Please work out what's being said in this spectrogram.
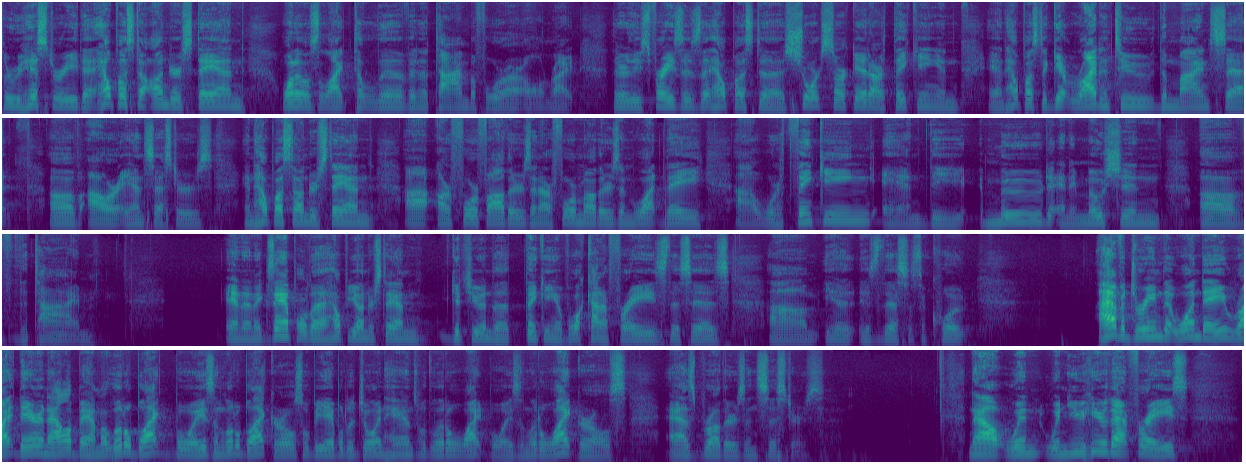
through history that help us to understand what it was like to live in a time before our own, right? There are these phrases that help us to short circuit our thinking and, and help us to get right into the mindset of our ancestors and help us to understand uh, our forefathers and our foremothers and what they uh, were thinking and the mood and emotion of the time. And an example to help you understand, get you into thinking of what kind of phrase this is, um, is, is this. It's a quote. I have a dream that one day, right there in Alabama, little black boys and little black girls will be able to join hands with little white boys and little white girls as brothers and sisters. Now, when, when you hear that phrase,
